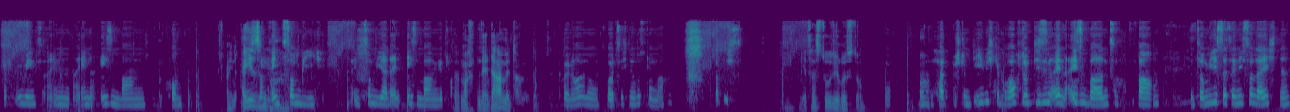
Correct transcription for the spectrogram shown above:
Ich habe übrigens ein, eine Eisenbahn bekommen. Ein Von einem Eisenbahn. Zombie. Ein Zombie hat eine Eisenbahn getroffen. Was macht denn der damit? Keine Ahnung, wollte sich eine Rüstung machen. Hab ich's. Jetzt hast du die Rüstung. Das hat bestimmt ewig gebraucht, um diesen einen Eisenbahn zu fahren. Für Zombie ist das ja nicht so leicht, ne?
